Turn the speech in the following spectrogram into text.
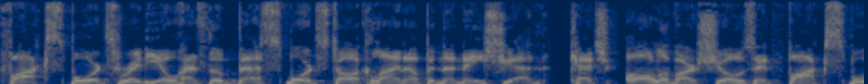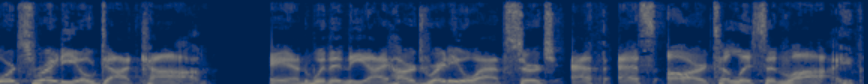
Fox Sports Radio has the best sports talk lineup in the nation. Catch all of our shows at foxsportsradio.com. And within the iHeartRadio app, search FSR to listen live.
